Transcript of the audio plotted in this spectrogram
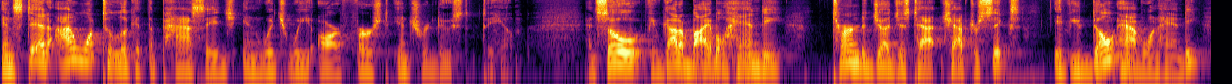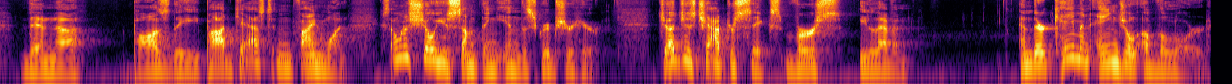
Instead, I want to look at the passage in which we are first introduced to him. And so, if you've got a Bible handy, turn to Judges chapter 6. If you don't have one handy, then uh, pause the podcast and find one because I want to show you something in the scripture here. Judges chapter 6, verse 11. And there came an angel of the Lord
